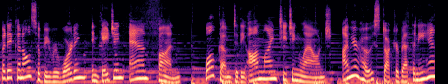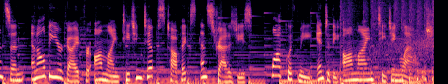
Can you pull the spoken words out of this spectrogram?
but it can also be rewarding, engaging, and fun. Welcome to the Online Teaching Lounge. I'm your host, Dr. Bethanie Hansen, and I'll be your guide for online teaching tips, topics, and strategies. Walk with me into the Online Teaching Lounge.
